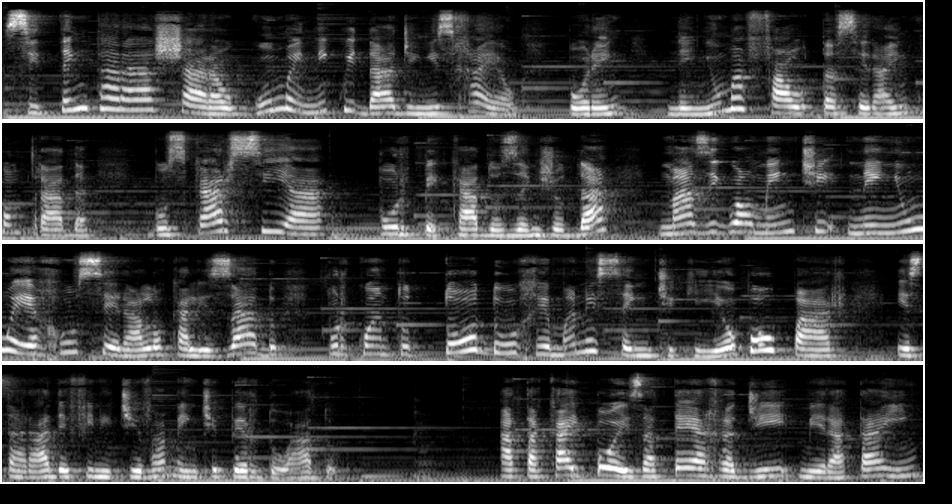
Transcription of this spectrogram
se tentará achar alguma iniquidade em Israel, porém nenhuma falta será encontrada, buscar-se-á por pecados em Judá, mas igualmente nenhum erro será localizado, porquanto todo o remanescente que eu poupar estará definitivamente perdoado. Atacai, pois, a terra de Mirataim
